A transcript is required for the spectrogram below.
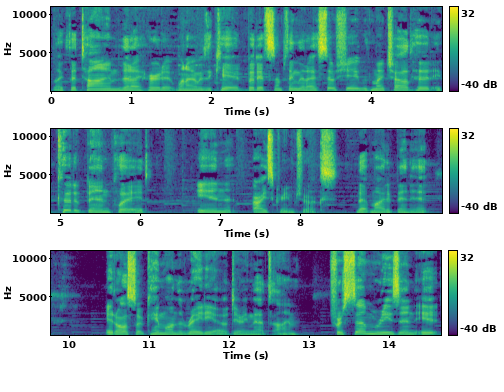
like the time that I heard it when I was a kid, but it's something that I associate with my childhood. It could have been played in ice cream trucks. That might have been it. It also came on the radio during that time. For some reason, it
